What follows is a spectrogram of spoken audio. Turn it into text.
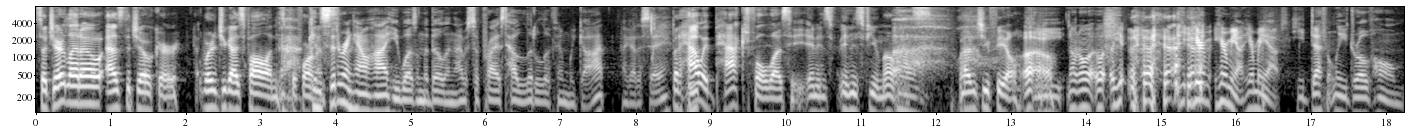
So Jared Leto as the Joker. Where did you guys fall on his uh, performance? Considering how high he was in the building, I was surprised how little of him we got. I gotta say. but how impactful was he in his in his few moments? How did you feel? Uh oh. No, no. uh, Hear, hear, hear me out. Hear me out. He definitely drove home.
